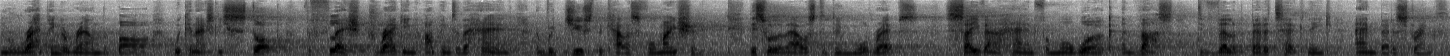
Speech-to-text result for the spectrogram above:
and wrapping around the bar, we can actually stop the flesh dragging up into the hand and reduce the callus formation. This will allow us to do more reps, save our hand for more work, and thus develop better technique and better strength.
